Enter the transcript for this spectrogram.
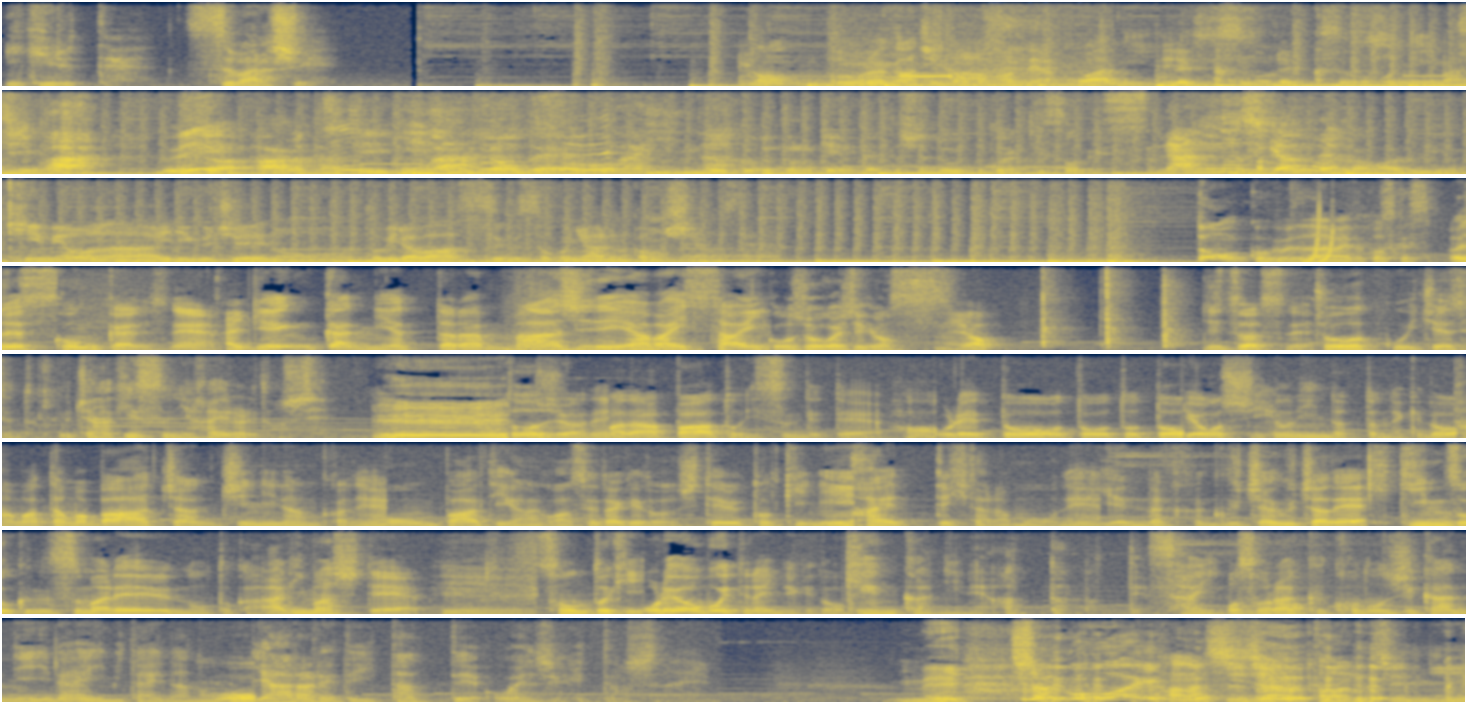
生きるって素晴らしい。これガチかもしれない。ワニレックスのレックスを死にますはルーはパーク立ち入り禁止だぜそこが。いいんだ毒物の見解としてどういうことだっけそうです。何の時間だよ。奇妙な入り口への扉はすぐそこにあるのかもしれませんどうも国物ダイナマイトコスケですおじです。今回はですね、はい。玄関にあったらマジでヤバいサインご紹介していきます。よ。実はですね小学校1年生の時うち空き巣に入られてまして。ええ。当時はねまだアパートに住んでて、俺と弟と両親4人だったんだけどたまたまばあちゃん家になんかねホームパーティーがなんか忘れたけどしてる時に帰ってきたらもうね家の中がぐちゃぐちゃで貴金属盗まれるのとかありましてその時俺は覚えてないんだけど玄関にねあったんだってサイン。おそらくこの時間にいないみたいなのをやられていたって親父が言ってましたね。めっちゃ怖い話じゃん 単純に。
